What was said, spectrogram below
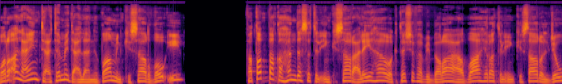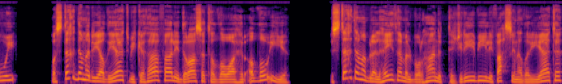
ورأى العين تعتمد على نظام انكسار ضوئي فطبق هندسة الانكسار عليها واكتشف ببراعة ظاهرة الانكسار الجوي واستخدم الرياضيات بكثافة لدراسة الظواهر الضوئية. استخدم ابن الهيثم البرهان التجريبي لفحص نظرياته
